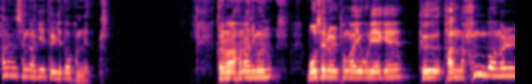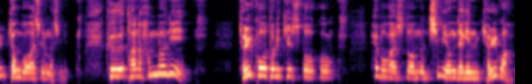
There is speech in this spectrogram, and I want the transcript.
하는 생각이 들기도 합니다. 그러나 하나님은 모세를 통하여 우리에게 그 단 한 번을 경고하시는 것입니다. 그 단 한 번이 결코 돌이킬 수도 없고 회복할 수도 없는 치명적인 결과,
